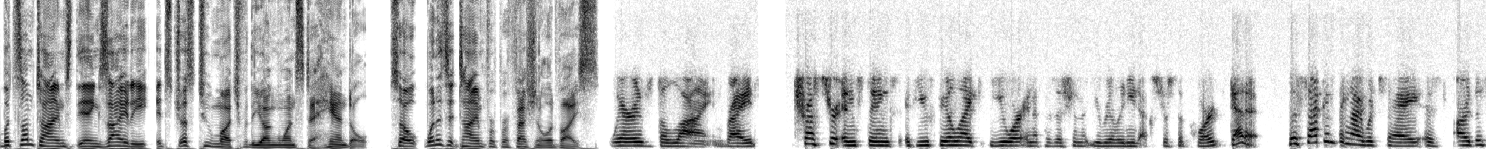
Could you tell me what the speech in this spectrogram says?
But sometimes the anxiety, it's just too much for the young ones to handle. So when is it time for professional advice? Where is the line, right? Trust your instincts. If you feel like you are in a position that you really need extra support, get it. The second thing I would say is are the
